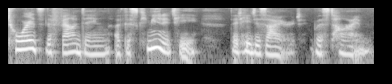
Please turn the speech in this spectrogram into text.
towards the founding of this community that he desired was time.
